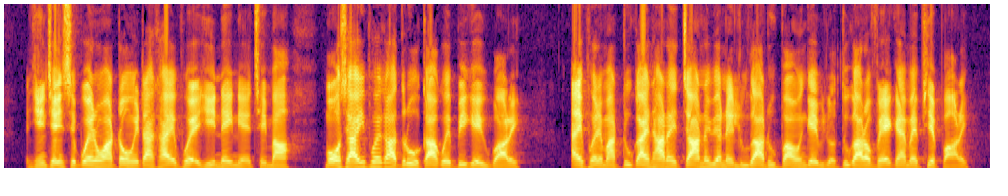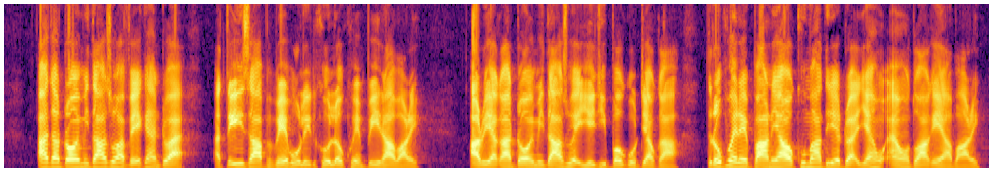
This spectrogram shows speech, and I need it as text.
။အရင်ချိန်စစ်ပွဲတုန်းကတော်ဝင်တိုက်ခိုက်အဖွဲ့အရေးနှိမ့်တဲ့အချိန်မှာမော်ရှာကြီးဖွဲ့ကသူတို့ကိုကာကွယ်ပေးခဲ့ဥပါတယ်။အဲ့ဖွဲ့တွေမှာတူကင်ထားတဲ့ကြားနှရွက်နဲ့လူသားတူပါဝင်ခဲ့ပြီးတော့သူကတော့ဗက်ကန်ပဲဖြစ်ပါတယ်။အားကြောင့်တော်ဝင်မိသားစုကဗက်ကန်အတွက်အသေးစားပပဲပိုလေးတစ်ခုလောက်ခွင့်ပေးထားပါတယ်။အာရီယာကတော်ဝင်မိသားစုရဲ့အရေးကြီးပုံကိုတယောက်ကသူတို့ဖွဲ့တဲ့ပါနေရာကိုခုမှသိတဲ့အတွက်ရန်ကိုအံ့ဩသွားခဲ့ရပါတယ်။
